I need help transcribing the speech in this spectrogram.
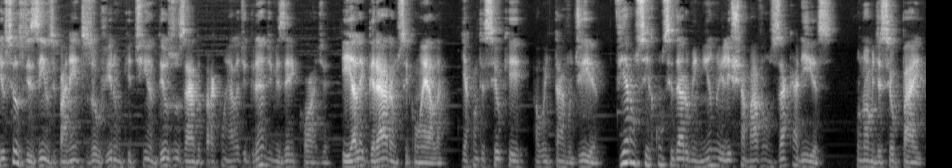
E os seus vizinhos e parentes ouviram que tinha Deus usado para com ela de grande misericórdia, e alegraram-se com ela. E aconteceu que, ao oitavo dia, vieram circuncidar o menino e lhe chamavam Zacarias, o nome de seu pai.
